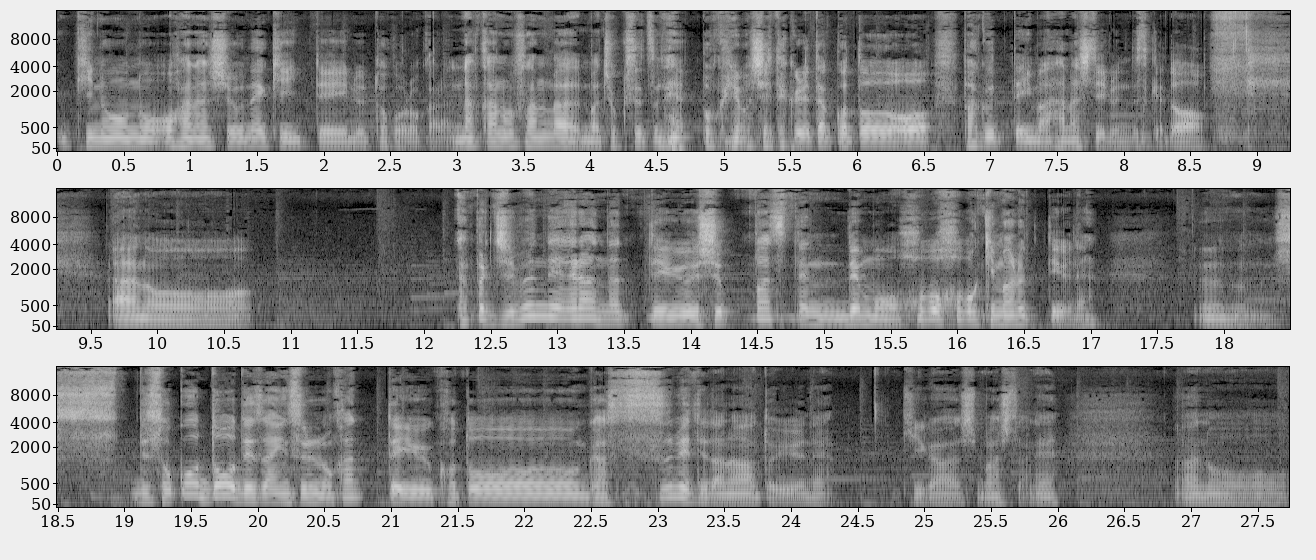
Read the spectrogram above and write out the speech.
昨日のお話をね聞いているところから中野さんが、まあ、直接ね 僕に教えてくれたことをパクって今話しているんですけどあのやっぱり自分で選んだっていう出発点でもほぼほぼ決まるっていうね、うん、でそこをどうデザインするのかっていうことが全てだなというね気がしましたね。あの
